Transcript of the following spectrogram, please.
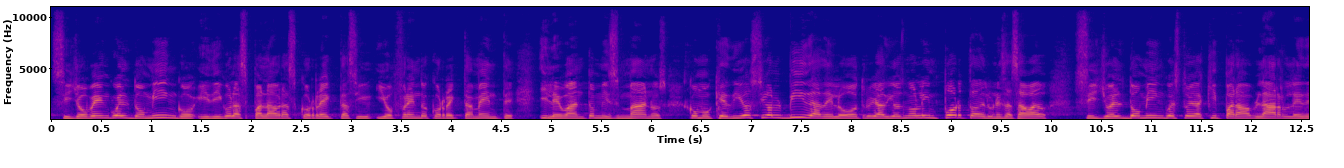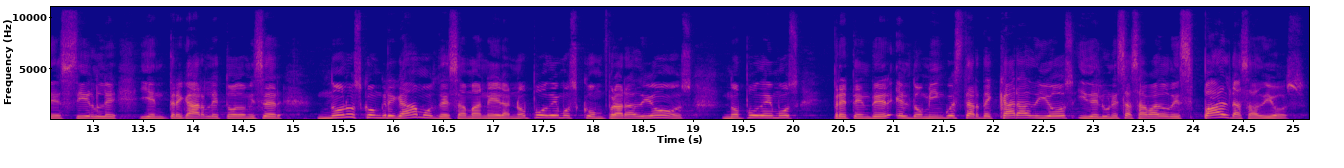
si yo vengo el domingo y digo las palabras correctas y, ofrendo correctamente y levanto mis manos, como que Dios se olvida de lo otro y a Dios no le importa de lunes a sábado si yo el domingo estoy aquí para hablarle, decirle y entregarle todo mi ser. No nos congregamos de esa manera, no podemos comprar a Dios, no podemos pretender el domingo estar de cara a Dios y de lunes a sábado de espaldas a Dios.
